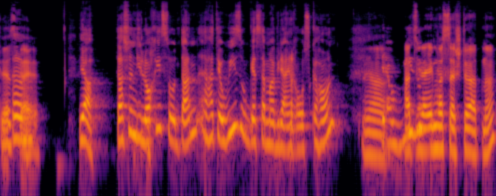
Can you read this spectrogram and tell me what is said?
Der ist Ähm, geil. Ja, das sind die Lochis. So, dann hat der Wieso gestern mal wieder einen rausgehauen. Ja. Hat wieder irgendwas zerstört, ne?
